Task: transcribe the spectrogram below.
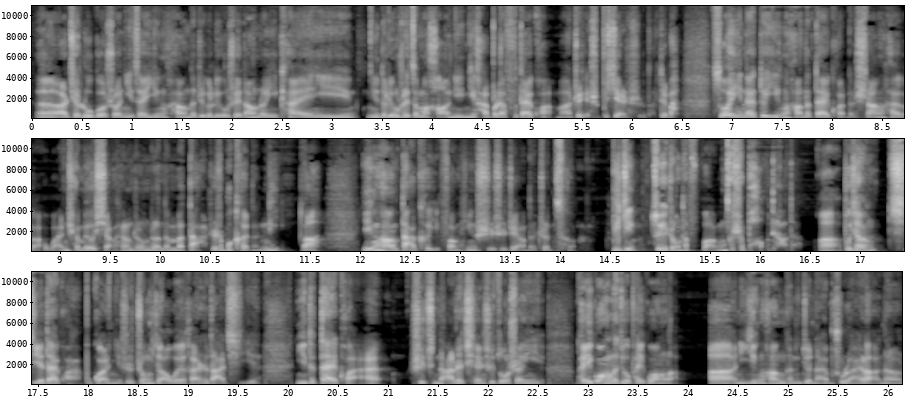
呃，而且如果说你在银行的这个流水当中一看，哎，你你的流水这么好，你你还不来？付贷款吗？这也是不现实的，对吧？所以呢，对银行的贷款的伤害啊，完全没有想象中的那么大，这是不可能的啊！银行大可以放心实施这样的政策，毕竟最终他房子是跑不掉的啊！不像企业贷款，不管你是中小微还是大企业，你的贷款是去拿着钱去做生意，赔光了就赔光了。啊，你银行可能就拿不出来了，那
